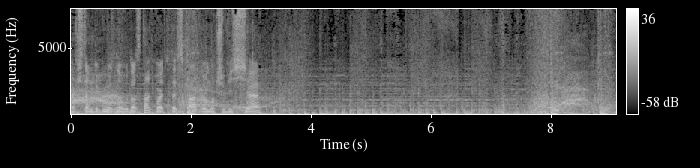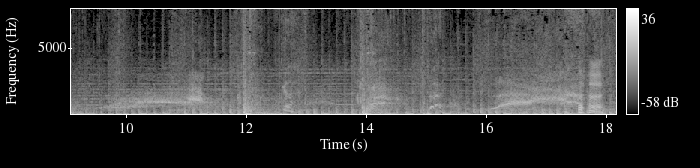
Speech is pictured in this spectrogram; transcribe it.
Jak się tam do góry znowu dostać, bo ja tutaj spadłem oczywiście.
